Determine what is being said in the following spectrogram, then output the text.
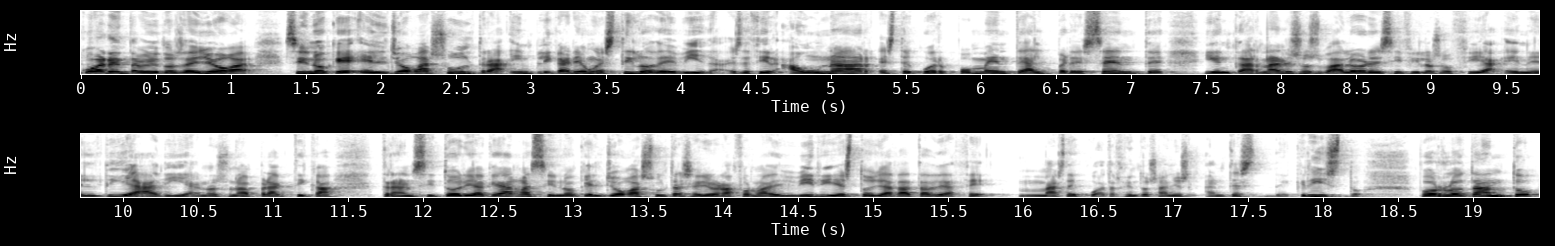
40 minutos de yoga, sino que el yoga sultra implicaría un estilo de vida, es decir, aunar este cuerpo-mente al presente y encarnar esos valores y filosofía en el día a día. No es una práctica transitoria que hagas, sino que el yoga sutra sería una forma de vivir y esto ya data de hace más de 400 años antes de Cristo. Por lo tanto,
